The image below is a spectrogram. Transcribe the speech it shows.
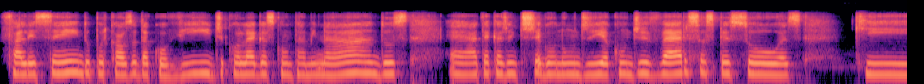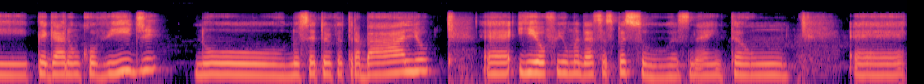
falecendo por causa da Covid, colegas contaminados, é, até que a gente chegou num dia com diversas pessoas que pegaram Covid no, no setor que eu trabalho, é, e eu fui uma dessas pessoas, né? Então, é,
